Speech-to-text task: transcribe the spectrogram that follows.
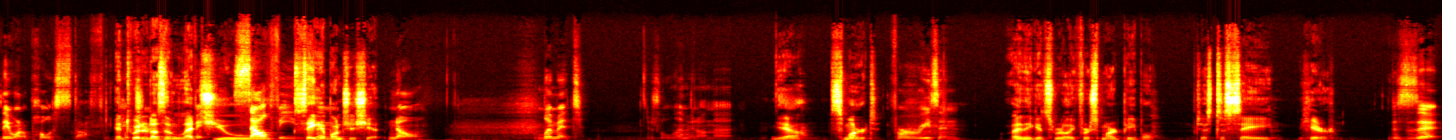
they want to post stuff And Twitter doesn't let fi- you selfies say a bunch of shit. No. Limit. There's a limit on that Yeah, smart. for a reason. I think it's really for smart people just to say, here, This is it.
